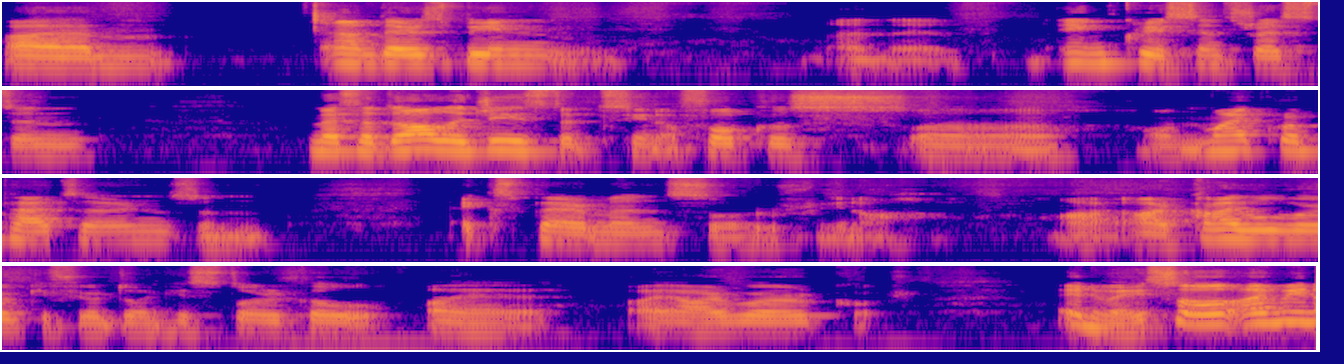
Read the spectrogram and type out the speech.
um, and there's been an increased interest in methodologies that you know focus uh, on micro patterns and experiments or you know archival work if you're doing historical uh, IR work or anyway, so I mean,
